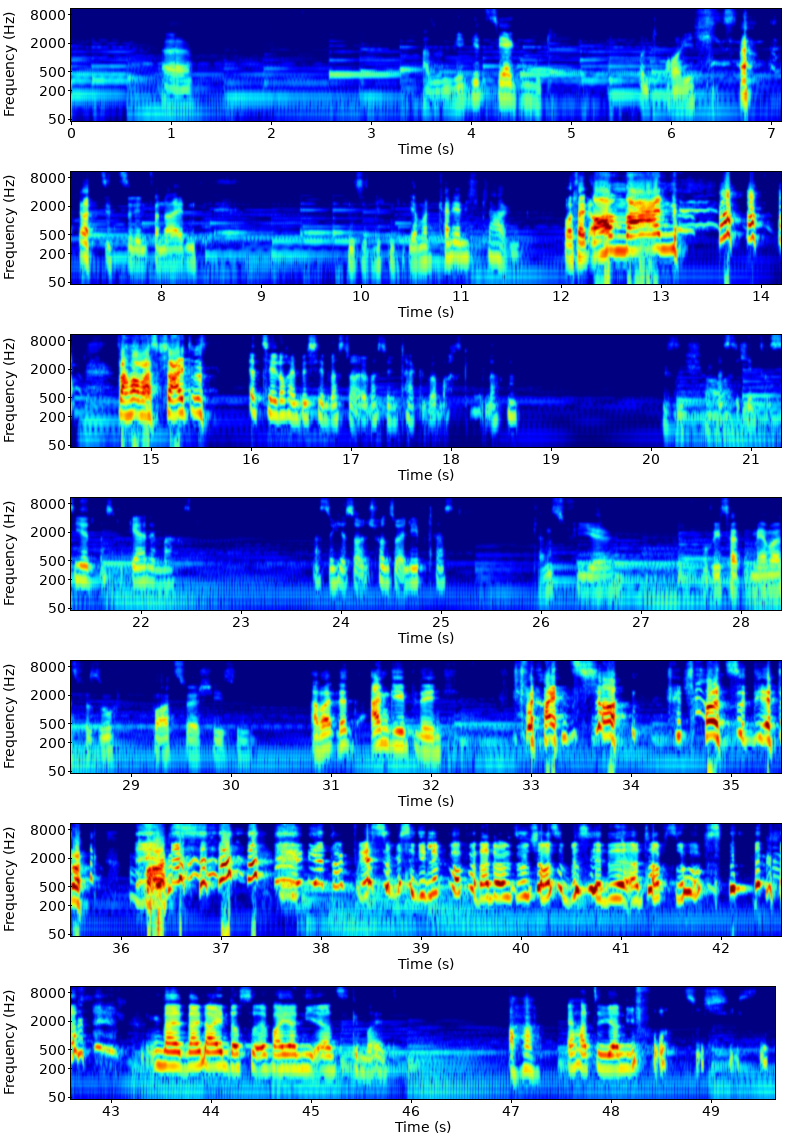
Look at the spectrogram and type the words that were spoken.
Äh, also mir geht's sehr gut. Und euch? Schaut sie zu den Verneiden. Ja, man kann ja nicht klagen. Was halt, oh Mann! Sag mal was Gescheites! Erzähl doch ein bisschen, was du, was du den Tag über machst, Lola. Hm? Was dich interessiert, was du gerne machst. Was du hier so, schon so erlebt hast. Ganz viel. Maurice hat mehrmals versucht, Bord zu erschießen. Aber das, angeblich. Von Heinz schon. Schau zu dir, Doc. Was? Ja, Doc presst so ein bisschen die Lippen aufeinander und so ein bisschen äh, ertappt, so hups. nein, nein, nein, das äh, war ja nie ernst gemeint. Aha. Er hatte ja nie vor zu schießen.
